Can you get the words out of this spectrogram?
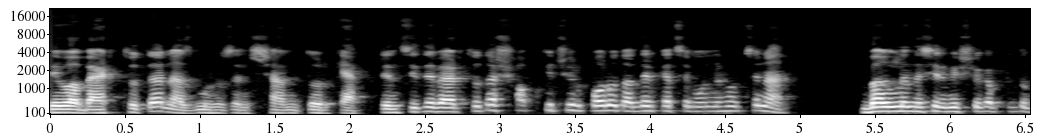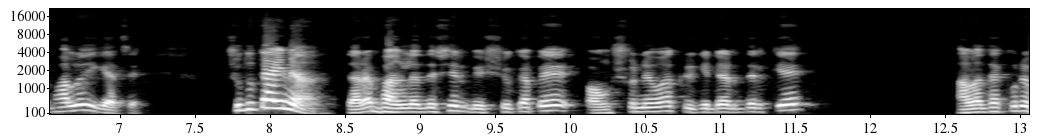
দেওয়া ব্যর্থতা, নাজমুল হোসেন শান্তর ক্যাপ্টেন্সিতে ব্যর্থতা, সবকিছুর পরও তাদের কাছে মনে হচ্ছে না, বাংলাদেশের বিশ্বকাপটা তো ভালোই গেছে। শুধু তাই না, তারা বাংলাদেশের বিশ্বকাপে অংশ নেওয়া ক্রিকেটারদেরকে আলাদা করে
